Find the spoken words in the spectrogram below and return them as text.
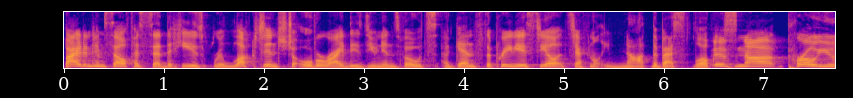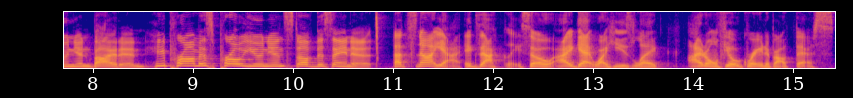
Biden himself has said that he is reluctant to override these unions' votes against the previous deal. It's definitely not the best look. It's not pro union Biden. He promised pro union stuff. This ain't it. That's not, yeah, exactly. So I get why he's like, I don't feel great about this.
